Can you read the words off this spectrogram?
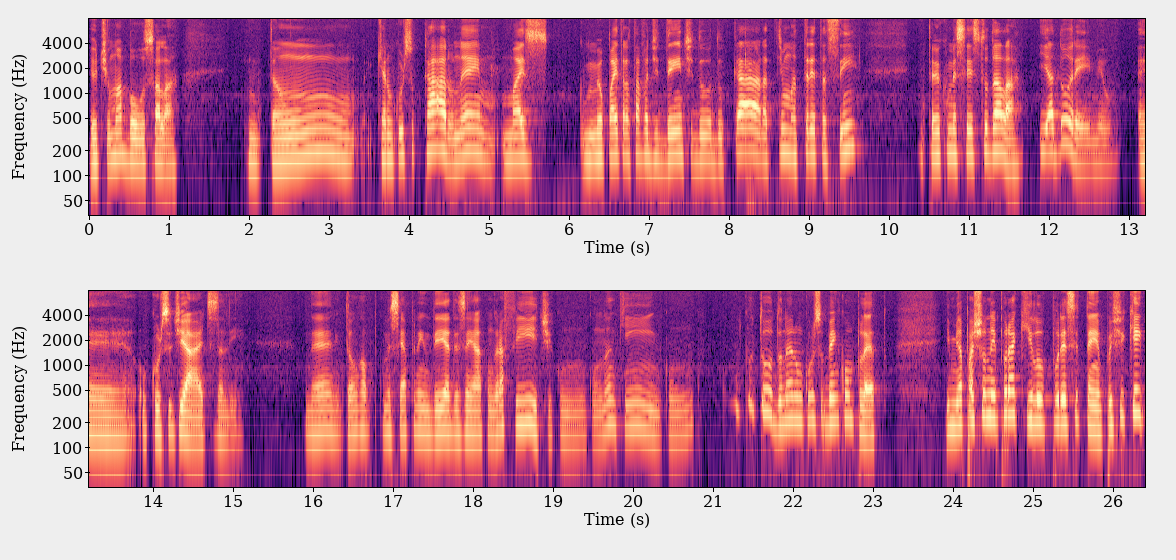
Eu tinha uma bolsa lá. Então, que era um curso caro, né? Mas meu pai tratava de dente do, do cara, tinha uma treta assim. Então eu comecei a estudar lá. E adorei, meu, é, o curso de artes ali. Né? Então comecei a aprender a desenhar com grafite, com, com nanquim, com, com, com tudo, né? Era um curso bem completo. E me apaixonei por aquilo, por esse tempo. E fiquei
